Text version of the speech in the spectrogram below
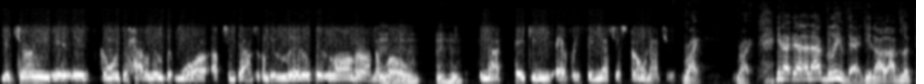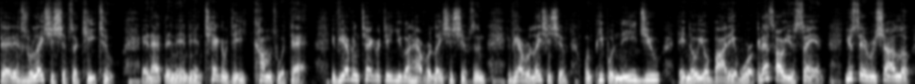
your journey is, is, going to have a little bit more ups and downs. It's going to be a little bit longer on the mm-hmm. road. Mm-hmm. You're not taking everything that's just thrown at you. Right. Right. You know, and I believe that. You know, I've looked at it, relationships are key too. And that and the integrity comes with that. If you have integrity, you're gonna have relationships. And if you have relationships, when people need you, they know your body of work. And that's all you're saying. You say, Rushion, look,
